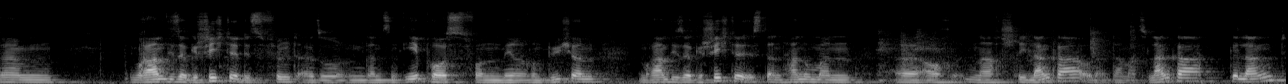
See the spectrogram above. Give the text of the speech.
ähm, im Rahmen dieser Geschichte, das füllt also einen ganzen Epos von mehreren Büchern, im Rahmen dieser Geschichte ist dann Hanuman äh, auch nach Sri Lanka oder damals Lanka gelangt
